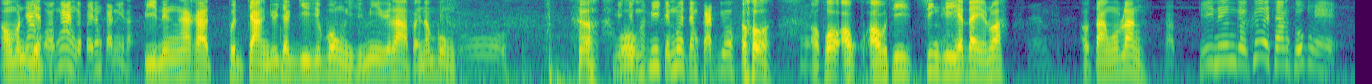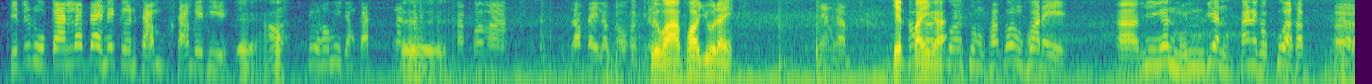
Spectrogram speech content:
เอามันย่าเฮ็ด งออกงานกับไปน้ำกันนี่แหละปีหนึงฮะค่ะเพิ่นจ้างอยู่จัก20วงนี่จะมีเวลาไปน้ำวง โอ้มีโอ้จำมันมีจำนวนจำกัดอยู่ โอ้เอาพอเอาเอาที่สิ่งที่เฮ็ดได้เห็นว่าเอาตามกำลัง ครับปีหนึ่งก็คือทางสุกนี่ ปิดฤดูกาลรับได้ไม่เกินสามสามเวที เออเอา คือเขามีจำกัดนั่นเออ ครับก็มารับได้รับเอาครับถือว่าพ่ออยู่ได้แม่นครับเฮ็ดไปก็ เพราะว่าช่วงพักว่างพ่อได้อ่ามีเงินหมุนเวียนภายในครอบครัวครับเอออืม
